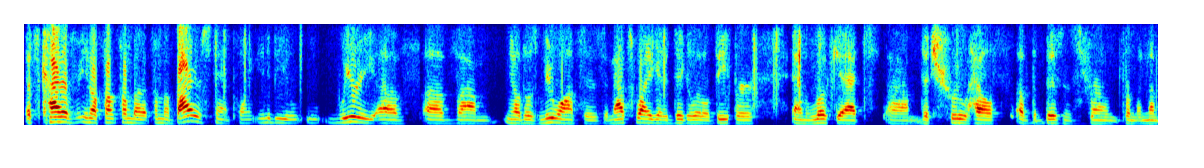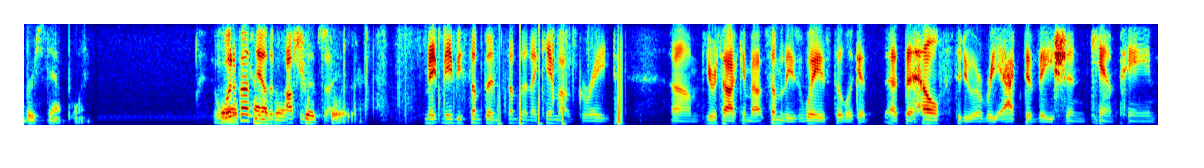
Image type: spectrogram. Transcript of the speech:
it's kind of you know from from a from a buyer standpoint, you need to be weary of of um, you know those nuances, and that's why you got to dig a little deeper and look at um, the true health of the business from from a numbers standpoint. So what about the other opposite side? Maybe something something that came out great. Um, you were talking about some of these ways to look at, at the health to do a reactivation campaign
